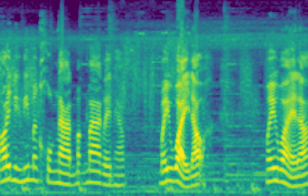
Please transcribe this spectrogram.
ร้อยหนึ่งนี่มันคงนานมากๆเลยนะครับ ไม่ไหวแล้ว ไม่ไหวแล้ว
